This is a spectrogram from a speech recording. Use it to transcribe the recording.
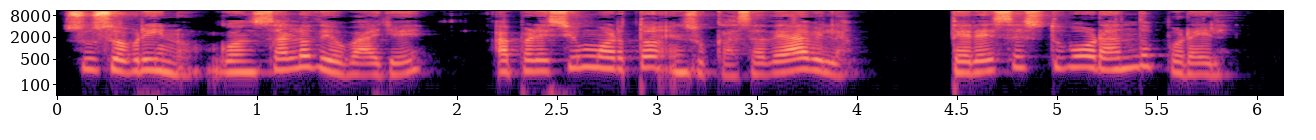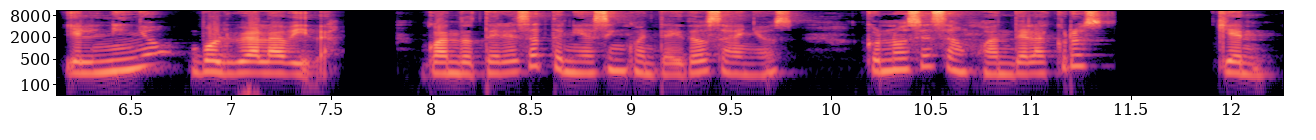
Su sobrino, Gonzalo de Ovalle, apareció muerto en su casa de Ávila. Teresa estuvo orando por él, y el niño volvió a la vida. Cuando Teresa tenía 52 años, conoce a San Juan de la Cruz, quien,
